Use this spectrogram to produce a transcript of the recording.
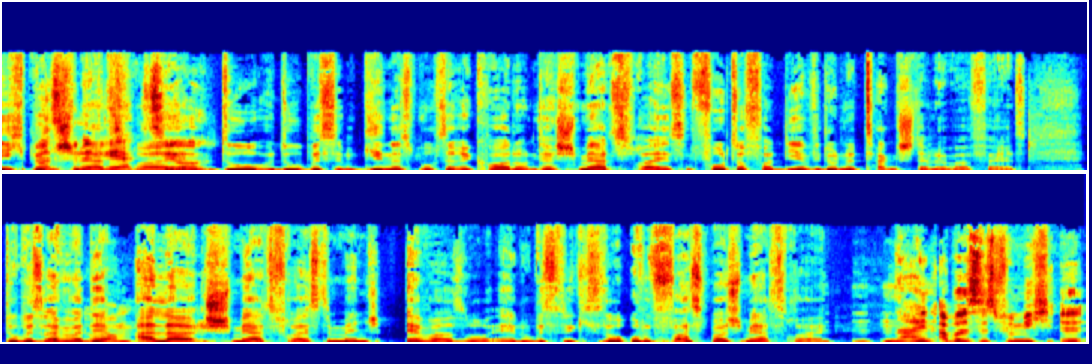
Ich bin schmerzfrei. Du, du bist im Guinness-Buch der Rekorde und der schmerzfrei ist ein Foto von dir, wie du eine Tankstelle überfällst. Du bist einfach der allerschmerzfreiste Mensch ever, so, ey. Du bist wirklich so unfassbar schmerzfrei. Nein, aber es ist für mich, äh,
